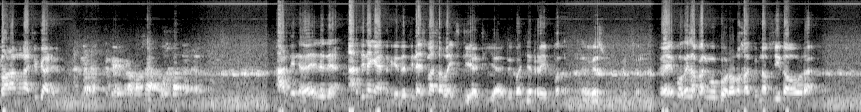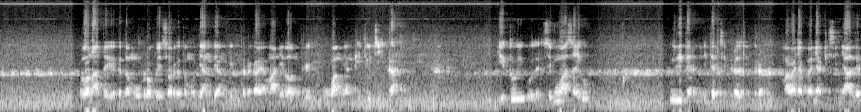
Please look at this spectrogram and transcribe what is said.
malah mengajukan ya. Artinya, artinya nggak gitu, tidak semasalah istihadiyah itu. Banyak repot. Eh, pokoknya sampai ngukur? Orang satu nafsi tau orang. Kalau nanti ketemu profesor, ketemu tiang-tiang pinter kayak money laundering, uang yang dicucikan. Itu itu sing nguasa itu militer militer jenderal jenderal. Makanya banyak disinyalir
